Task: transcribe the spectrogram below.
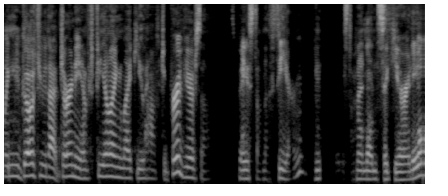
when you go through that journey of feeling like you have to prove yourself, it's based on a fear, based on an insecurity,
